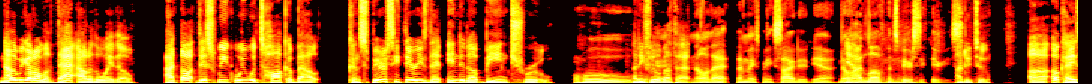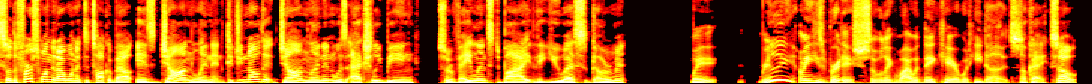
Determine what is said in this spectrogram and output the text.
Now that we got all of that out of the way though, I thought this week we would talk about conspiracy theories that ended up being true. Ooh, How do you feel about that? No, that that makes me excited. Yeah. No, Yeah. I love conspiracy theories. I do too. Uh, okay, so the first one that I wanted to talk about is John Lennon. Did you know that John Lennon was actually being surveillanced by the U.S. government? Wait, really? I mean, he's British, so like, why would they care what he does? Okay, so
